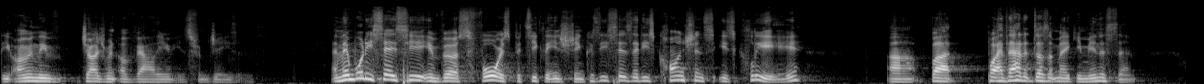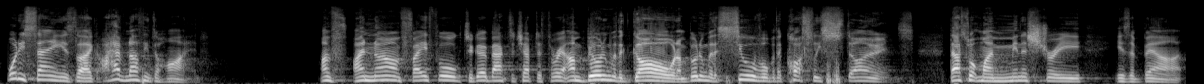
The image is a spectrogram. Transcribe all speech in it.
The only judgment of value is from Jesus. And then what he says here in verse 4 is particularly interesting because he says that his conscience is clear, uh, but by that it doesn't make him innocent. What he's saying is like, I have nothing to hide. I'm, i know I'm faithful. To go back to chapter 3, I'm building with the gold, I'm building with the silver, with the costly stones. That's what my ministry is about.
